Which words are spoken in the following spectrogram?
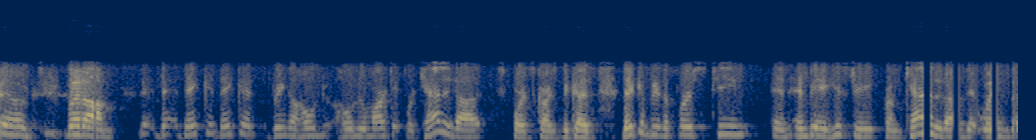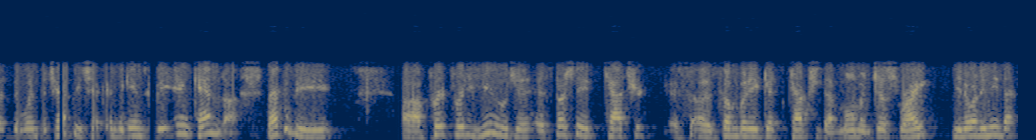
Yeah, but um, they, they could they could bring a whole whole new market for Canada sports cars because they could be the first team in NBA history from Canada that win the that win the championship, and the games could be in Canada. That could be uh, pretty pretty huge, especially if capture uh, somebody gets captured that moment just right. You know what I mean? That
